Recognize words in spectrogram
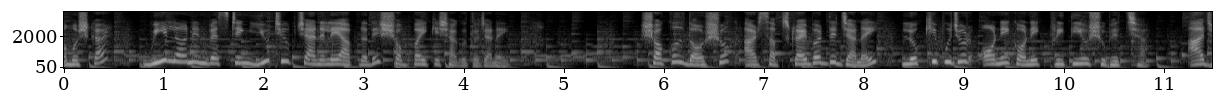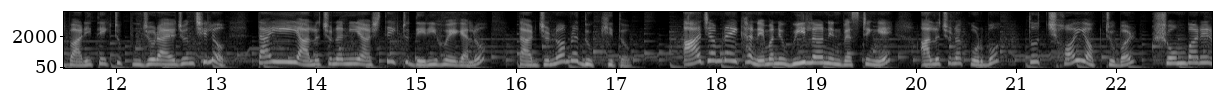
নমস্কার উই লার্ন ইনভেস্টিং ইউটিউব চ্যানেলে আপনাদের সবাইকে স্বাগত জানাই। সকল দর্শক আর সাবস্ক্রাইবারদের জানাই লক্ষ্মী পুজোর অনেক অনেক প্রীতি ও শুভেচ্ছা। আজ বাড়িতে একটু পুজোর আয়োজন ছিল, তাই এই আলোচনা নিয়ে আসতে একটু দেরি হয়ে গেল, তার জন্য আমরা দুঃখিত। আজ আমরা এখানে মানে উই লার্ন ইনভেস্টিংয়ে আলোচনা করব তো ছয় অক্টোবর, সোমবারের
